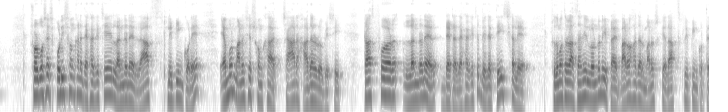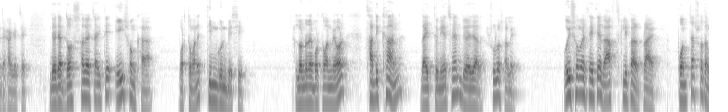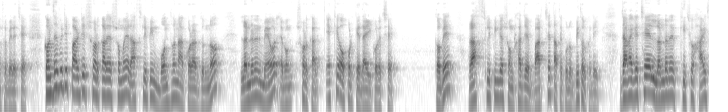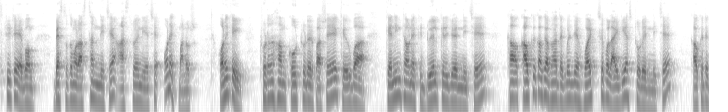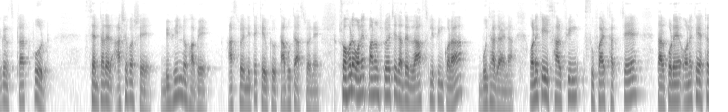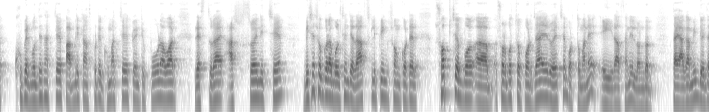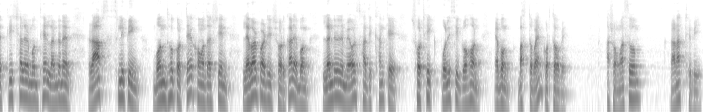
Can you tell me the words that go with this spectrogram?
সর্বশেষ পরিসংখ্যানে দেখা গেছে লন্ডনের রাফ স্লিপিং করে এমন মানুষের সংখ্যা চার হাজারেরও বেশি। ট্রান্সফার লন্ডনের ডেটা দেখা গেছে দু হাজার তেইশ সালে শুধুমাত্র রাজধানী লন্ডনেই প্রায় বারো হাজার মানুষকে রাফ স্লিপিং করতে দেখা গেছে। দু হাজার দশ সালের চাইতে এই সংখ্যা বর্তমানে তিন গুণ বেশি। লন্ডনের বর্তমান মেয়র সাদিক খান দায়িত্ব নিয়েছেন দু হাজার ষোলো সালে। ওই সময়ের চাইতে রাফ স্লিপার প্রায় পঞ্চাশ শতাংশ বেড়েছে। কনজারভেটিভ পার্টির সরকারের সময়ে রাফ স্লিপিং বন্ধ না করার জন্য লন্ডনের মেয়র এবং সরকার একে অপরকে দায়ী করেছে। তবে রাফ স্লিপিংয়ের সংখ্যা যে বাড়ছে তাতে কোনো বিতর্ক নেই। জানা গেছে, লন্ডনের কিছু হাই স্ট্রিটে এবং ব্যস্ততম রাস্তার নিচে আশ্রয় নিয়েছে অনেক মানুষ। অনেকেই টোটেনহাম কোর্ট রোডের পাশে, কেউ বা ক্যানিং টাউনে একটি ডুয়েল ক্যারিজয়ের নিচে, কাউ- কাউকে কাউকে আপনারা দেখবেন যে হোয়াইট চেপল আইডিয়া স্টোরের নিচে, কাউকে দেখবেন স্ট্রাটফুড সেন্টারের আশেপাশে বিভিন্নভাবে আশ্রয় নিতে, কেউ কেউ তাঁবুতে আশ্রয় নেয়। শহরে অনেক মানুষ রয়েছে যাদের রাফ স্লিপিং করা বোঝা যায় না। অনেকেই সার্ফিং সুফায় থাকছে, তারপরে অনেকে একটা খুপের মধ্যে থাকছে, পাবলিক ট্রান্সপোর্টে ঘুমাচ্ছে, টোয়েন্টি ফোর আওয়ার রেস্তোরাঁয় আশ্রয় নিচ্ছে। বিশেষজ্ঞরা বলছেন যে রাফ স্লিপিং সংকটের সবচেয়ে সর্বোচ্চ পর্যায়ে রয়েছে বর্তমানে এই রাজধানী লন্ডন। তাই আগামী দু হাজার ত্রিশ সালের মধ্যে লন্ডনের রাফ স্লিপিং বন্ধ করতে ক্ষমতাসীন লেবার পার্টির সরকার এবং লন্ডনের মেয়র সাদিক খানকে সঠিক পলিসি গ্রহণ এবং বাস্তবায়ন করতে হবে। আসম মাসুম, রানার টিভি।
